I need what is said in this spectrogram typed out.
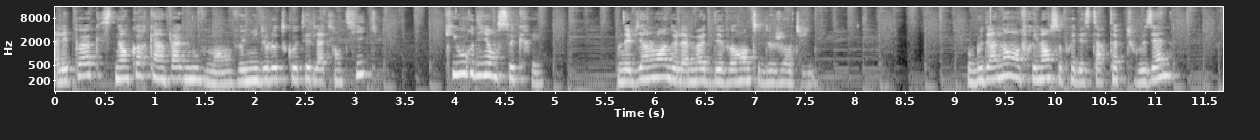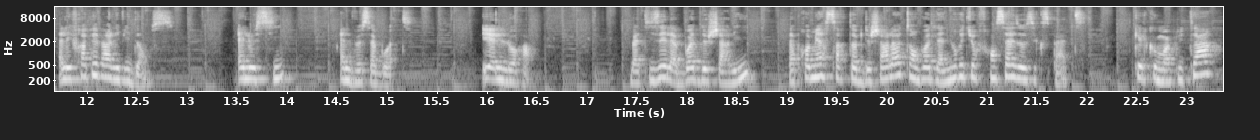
À l'époque, ce n'est encore qu'un vague mouvement venu de l'autre côté de l'Atlantique qui ourdit en secret. On est bien loin de la mode dévorante d'aujourd'hui. Au bout d'un an en freelance auprès des startups toulousaines, elle est frappée par l'évidence. Elle aussi, elle veut sa boîte. Et elle l'aura. Baptisée la boîte de Charlie, la première startup de Charlotte envoie de la nourriture française aux expats. Quelques mois plus tard,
